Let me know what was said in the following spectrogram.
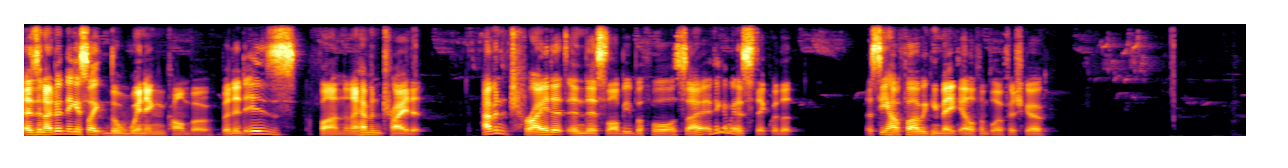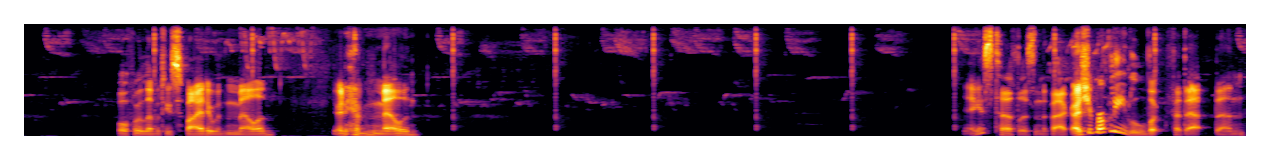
As in, I don't think it's like the winning combo, but it is fun, and I haven't tried it. Haven't tried it in this lobby before, so I think I'm going to stick with it. Let's see how far we can make Elephant Blowfish go. Awful level 2 spider with melon. You already have melon? I guess turtle is in the back. I should probably look for that then.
